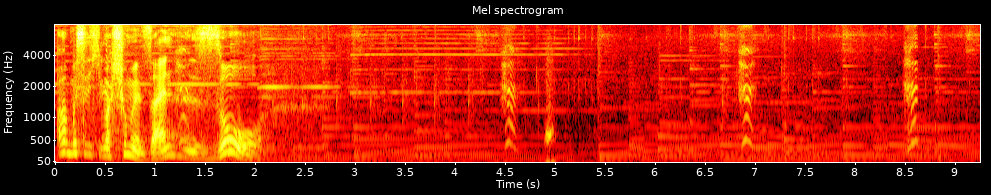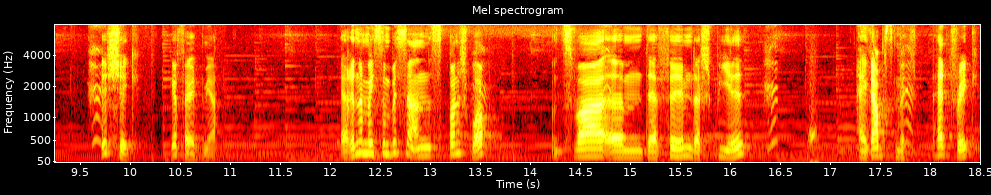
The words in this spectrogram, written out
Aber muss ja nicht immer schummeln sein. So. Ist schick. Gefällt mir. Erinnert mich so ein bisschen an Spongebob. Und zwar ähm, der Film, das Spiel. Da gab es mit Patrick.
